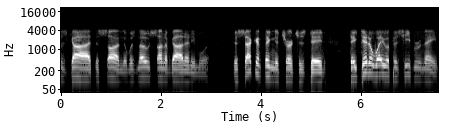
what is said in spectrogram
as God, the Son. There was no Son of God anymore. The second thing the churches did, they did away with his Hebrew name.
